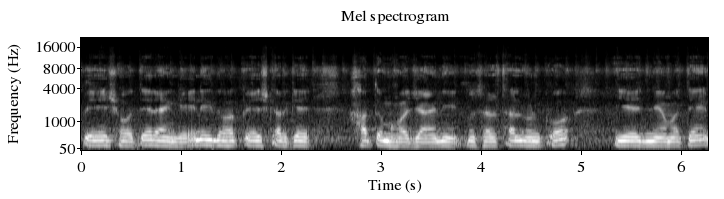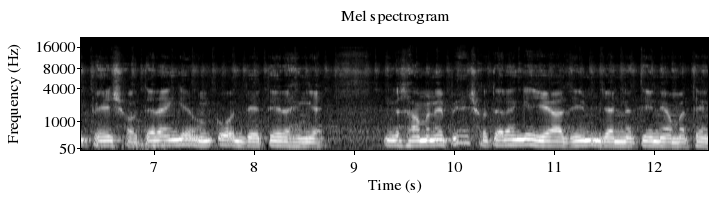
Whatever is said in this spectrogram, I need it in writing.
پیش ہوتے رہیں گے یعنی ایک دفعہ پیش کر کے ختم ہو جائیں نہیں مسلسل ان کو یہ نعمتیں پیش ہوتے رہیں گے، ان کو دیتے رہیں گے۔ ان کے سامنے پیش ہوتے رہیں گے، یہ عظیم جنتی نعمتیں۔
